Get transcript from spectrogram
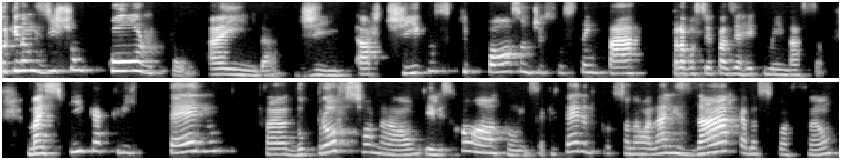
porque não existe um corpo ainda de artigos que possam te sustentar para você fazer a recomendação. Mas fica a critério tá, do profissional, eles colocam isso, a critério do profissional analisar cada situação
